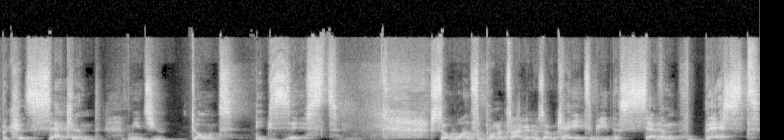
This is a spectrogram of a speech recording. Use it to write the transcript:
because second means you don't exist. So once upon a time, it was okay to be the seventh best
